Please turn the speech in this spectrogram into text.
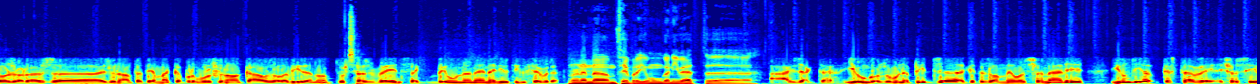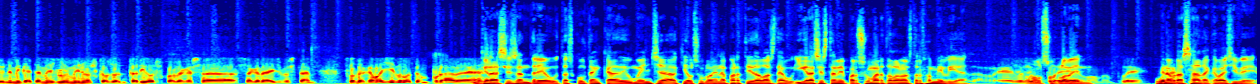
aleshores eh, és un altre tema que proporciona el caos a la vida, no? Tu estàs bé, en sec, ve una nena i diu tinc febre. Una nena amb febre i amb un ganivet... Eh... Ah, exacte. I un gos amb una pizza, aquest és el meu escenari, i un dia que està bé, això sí, una miqueta més lluminós que els anteriors, cosa que s'a- s'agraeix bastant. Escolta, que vagi bé la temporada, eh? Gràcies, Andreu. T'escoltem cada diumenge aquí al Suplement a partir de les 10. I gràcies també per sumar-te a la nostra família. De res, és un el suplement. plaer, home, un plaer. Una abraçada, que vagi bé.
